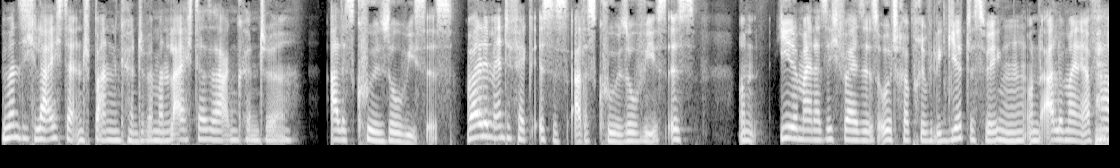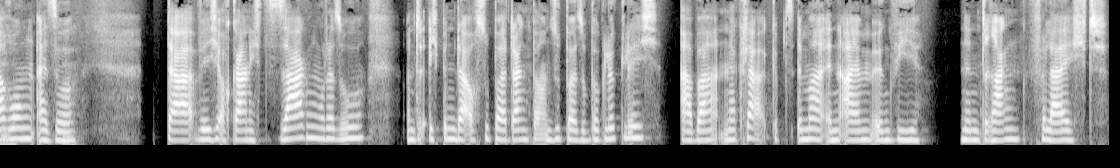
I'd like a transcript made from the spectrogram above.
wenn man sich leichter entspannen könnte, wenn man leichter sagen könnte, alles cool so wie es ist. Weil im Endeffekt ist es alles cool so wie es ist. Und jede meiner Sichtweise ist ultra privilegiert, deswegen und alle meine Erfahrungen, also da will ich auch gar nichts sagen oder so. Und ich bin da auch super dankbar und super, super glücklich. Aber na klar, gibt's immer in einem irgendwie einen Drang, vielleicht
